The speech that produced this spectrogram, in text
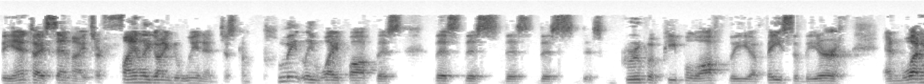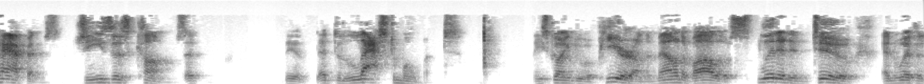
The anti-Semites are finally going to win and just completely wipe off this, this, this, this, this, this group of people off the uh, face of the earth. And what happens? Jesus comes at the, at the last moment He's going to appear on the Mount of Olives, split it in two, and with a,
